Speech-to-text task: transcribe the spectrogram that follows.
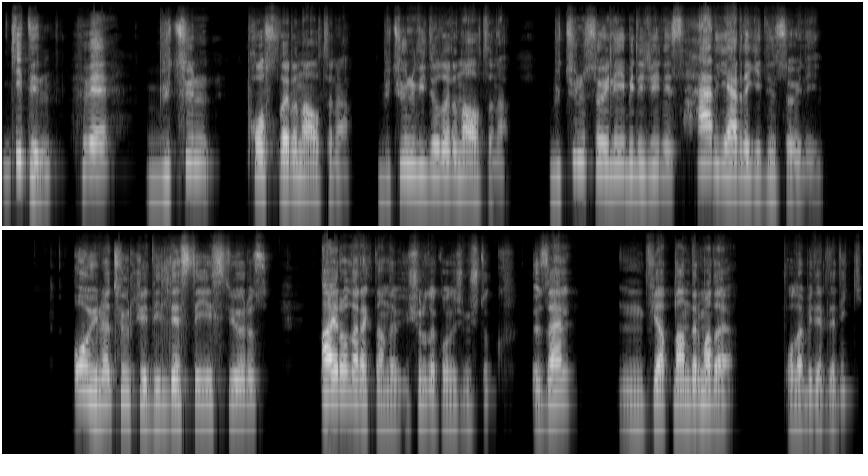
gidin ve bütün postların altına, bütün videoların altına, bütün söyleyebileceğiniz her yerde gidin söyleyin. Oyuna Türkçe dil desteği istiyoruz. Ayrı olaraktan da şurada konuşmuştuk. Özel fiyatlandırma da olabilir dedik.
